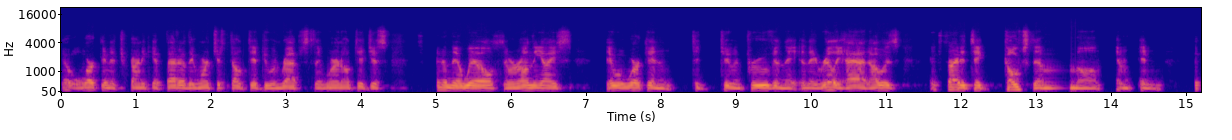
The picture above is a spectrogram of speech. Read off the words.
they were working and trying to get better. They weren't just out there doing reps. They weren't out there just spinning their wheels. They were on the ice. They were working to, to improve and they, and they really had. I was excited to coach them, um, and, and to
